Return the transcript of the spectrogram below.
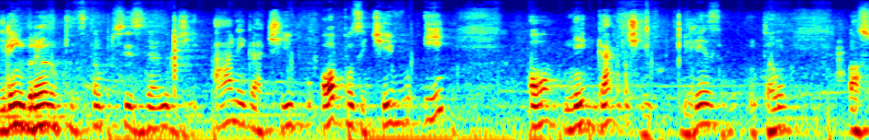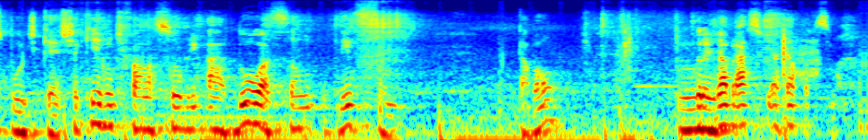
E lembrando que estão precisando de A negativo, O positivo e O negativo, beleza? Então, nosso podcast aqui a gente fala sobre a doação de sangue. Tá bom? Um grande abraço e até a próxima.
